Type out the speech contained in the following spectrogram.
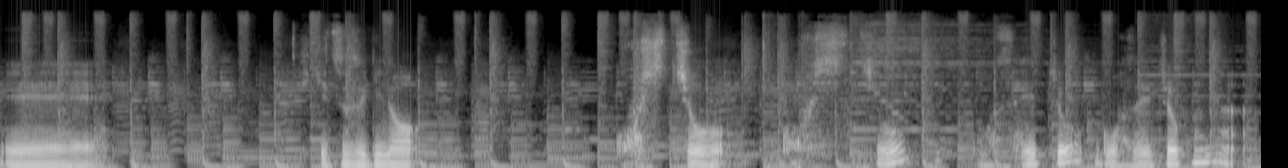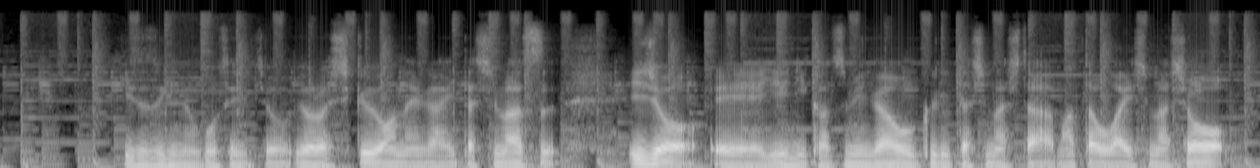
えー、引き続きのご視聴、ご視聴？ご清聴？ご清聴かな？引き続きのご清聴よろしくお願いいたします。以上、えー、ユニカツミがお送りいたしました。またお会いしましょう。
